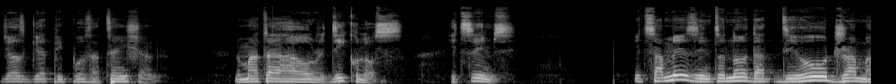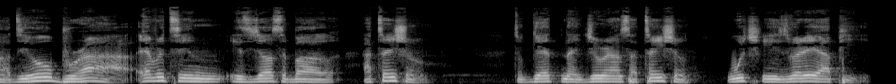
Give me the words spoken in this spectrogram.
Just get people's attention no matter how ridiculous it seems. It's amazing to know that the whole drama, the whole bra, everything is just about attention to get Nigerians' attention, which he is very happy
